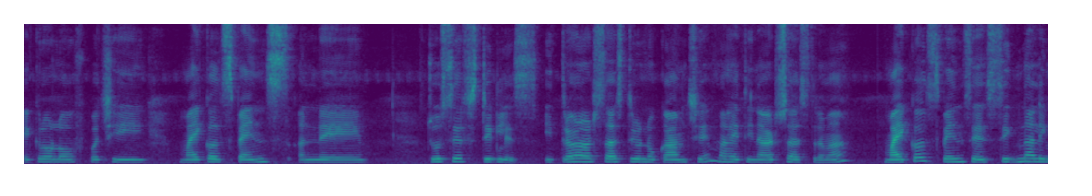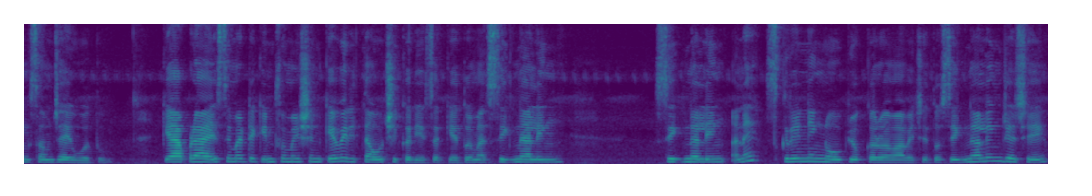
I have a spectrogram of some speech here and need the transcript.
એક્રોલોફ પછી માઇકલ સ્પેન્સ અને જોસેફ સ્ટિગ્લિસ એ ત્રણ અર્થશાસ્ત્રીઓનું કામ છે, માહિતીના અર્થશાસ્ત્રમાં. માઇકલ સ્પેન્સે સિગ્નલિંગ સમજાવ્યું હતું. કે આપણે આ એસિમેટ્રિક ઇન્ફોર્મેશન કેવી રીતના ઓછી કરી શકીએ? તો એમાં સિગ્નલિંગ સિગ્નલિંગ અને સ્ક્રીનિંગનો ઉપયોગ કરવામાં આવે છે. તો સિગ્નલિંગ જે છે,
